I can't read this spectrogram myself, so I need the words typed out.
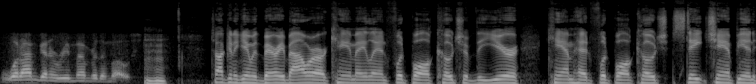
what I'm going to remember the most. Talking again with Barry Bower, our KMA Land Football Coach of the Year, Cam Head Football Coach, State Champion.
